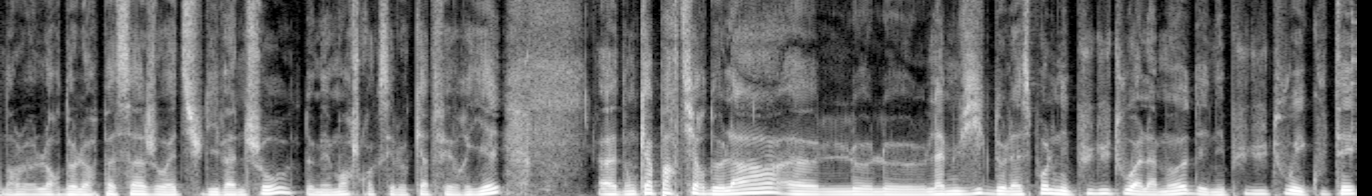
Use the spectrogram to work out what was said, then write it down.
lors de leur passage au Ed Sullivan Show. De mémoire, je crois que c'est le 4 février. Euh, donc à partir de là, euh, la musique de Les Paul n'est plus du tout à la mode et n'est plus du tout écoutée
